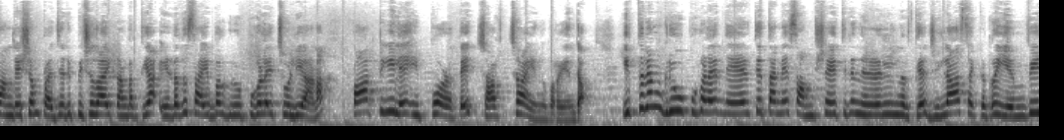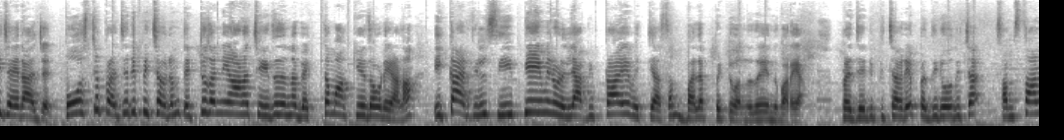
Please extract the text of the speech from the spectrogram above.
സന്ദേശം പ്രചരിപ്പിച്ചതായി കണ്ടെത്തിയ ഇടത് സൈബർ ഗ്രൂപ്പുകളെ ചൊല്ലിയാണ് പാർട്ടിയിലെ ഇപ്പോഴത്തെ ചർച്ച എന്ന് പറയുന്നത്. ഇത്തരം ഗ്രൂപ്പുകളെ നേരത്തെ തന്നെ സംശയത്തിന് നിഴലിൽ നിർത്തിയ ജില്ലാ secretary M V Jayarajan post പ്രചരിപ്പിച്ചവരും തെറ്റു തന്നെയാണ് ചെയ്തതെന്ന് വ്യക്തമാക്കിയതോടെയാണ് ഇക്കാര്യത്തിൽ സി പി ഐഎമ്മിനുള്ളിലെ അഭിപ്രായ വ്യത്യാസം ബലപ്പെട്ടു വന്നത് എന്ന് പറയാം. പ്രചരിപ്പിച്ചവരെ പ്രതിരോധിച്ച സംസ്ഥാന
